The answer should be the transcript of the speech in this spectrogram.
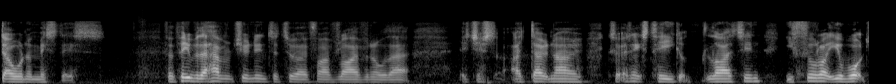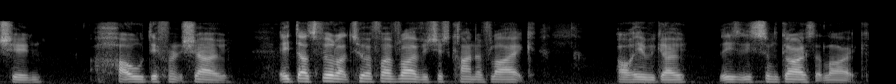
don't want to miss this. For people that haven't tuned into 205 Live and all that, it's just I don't know. So NXT you got lighting, you feel like you're watching a whole different show. It does feel like 205 Live is just kind of like, oh here we go. These, these some guys that like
